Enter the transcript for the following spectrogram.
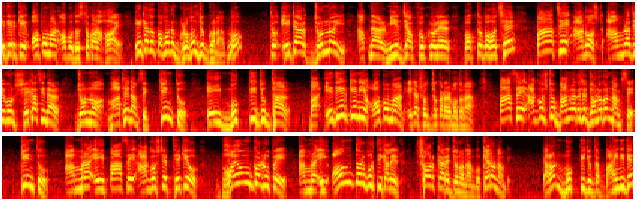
এদেরকে অপমান অপদস্থ করা হয়, এটা তো কখনো গ্রহণযোগ্য না ব্রো। তো এটার জন্যই আপনার মির্জা ফখরুলের বক্তব্য হচ্ছে পাঁচে আগস্ট আমরা যেমন শেখ হাসিনার জন্য মাঠে নামছি, কিন্তু এই মুক্তিযোদ্ধার বা এদেরকে নিয়ে অপমান, এটা সহ্য করার মতো না। পাঁচই আগস্ট বাংলাদেশের জনগণ নামছে। কিন্তু আমরা এই পাঁচই আগস্টের থেকেও ভয়ঙ্কর রূপে আমরা এই অন্তর্বর্তীকালের সরকারের জন্য নামবো। কেন নামবে? কারণ মুক্তিযোদ্ধা বাহিনীদের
